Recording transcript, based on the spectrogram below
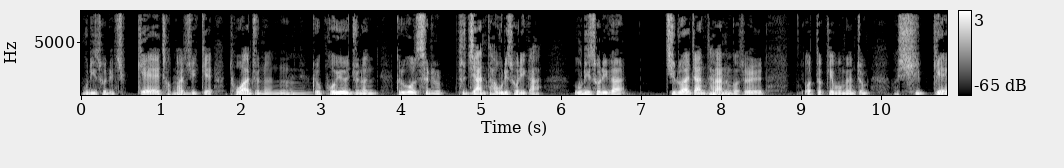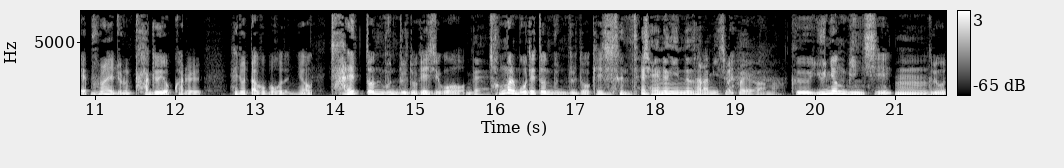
우리 소리를 쉽게 접할 음. 수 있게 도와주는 음. 그리고 보여주는 그리고 슬프지 않다 우리 소리가 우리 소리가 지루하지 않다라는 음. 것을 어떻게 보면 좀 쉽게 풀어내주는 가교 역할을 해줬다고 보거든요. 잘했던 분들도 계시고 네. 정말 못했던 분들도 계시는데 재능이 있는 사람이 있을 거예요 아마. 그 윤영빈 씨 음, 그리고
